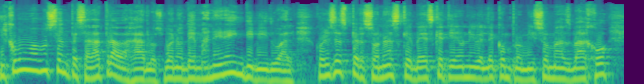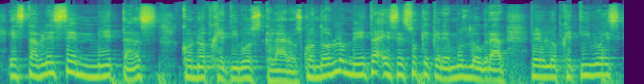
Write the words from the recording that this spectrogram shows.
¿Y cómo vamos a empezar a trabajarlos? Bueno, de manera individual. Con esas personas que ves que tienen un nivel de compromiso más bajo, establece metas con objetivos claros. Cuando hablo meta es eso que queremos lograr, pero el objetivo es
